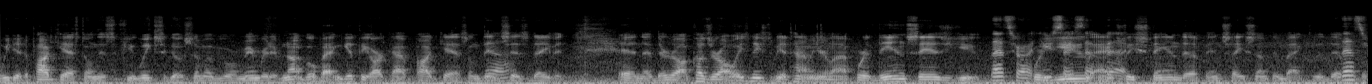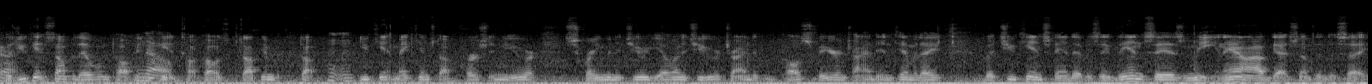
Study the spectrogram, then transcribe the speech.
We did a podcast on this a few weeks ago. Some of you will remember it. If not, go back and get the archive podcast on Then Yeah. Says David. And uh, there's all because there always needs to be a time in your life where then says you. That's right. Where You you, something back. actually stand up and say something back to the devil. That's because right. you can't stop the devil from talking. No. You can't talk, cause, stop him. Stop. You can't make him stop cursing you or screaming at you or yelling at you or trying to cause fear and trying to intimidate. But you can stand up and say, "Then says me." Now I've got something to say.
